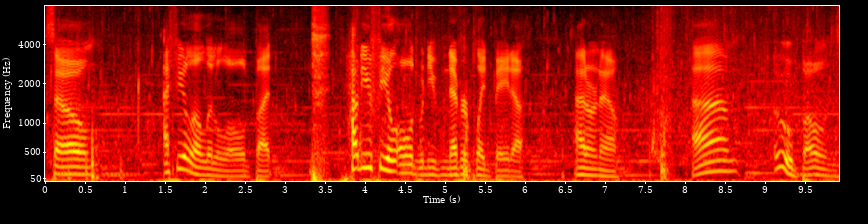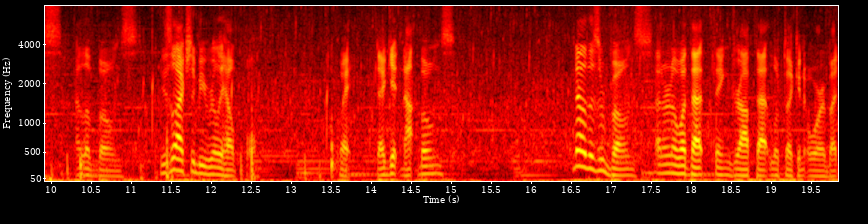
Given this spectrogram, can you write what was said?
So, I feel a little old, but how do you feel old when you've never played beta? I don't know. Um, ooh, bones. I love bones. These will actually be really helpful. Wait, did I get not bones? No, those are bones. I don't know what that thing dropped that looked like an ore, but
